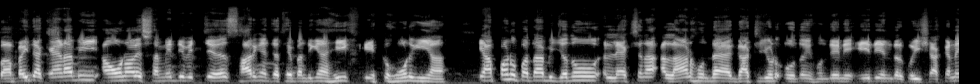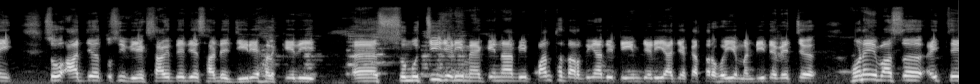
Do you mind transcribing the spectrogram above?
ਬਾਬਾ ਜੀ ਦਾ ਕਹਿਣਾ ਵੀ ਆਉਣ ਵਾਲੇ ਸਮੇਂ ਦੇ ਵਿੱਚ ਸਾਰੀਆਂ ਜਥੇਬੰਦੀਆਂ ਹੀ ਇੱਕ ਹੋਣਗੀਆਂ। ਕਿ ਆਪਾਂ ਨੂੰ ਪਤਾ ਵੀ ਜਦੋਂ ਇਲੈਕਸ਼ਨ ਦਾ ਐਲਾਨ ਹੁੰਦਾ ਹੈ ਗੱਠਜੋੜ ਉਦੋਂ ਹੀ ਹੁੰਦੇ ਨੇ ਇਹਦੇ ਅੰਦਰ ਕੋਈ ਸ਼ੱਕ ਨਹੀਂ। ਸੋ ਅੱਜ ਤੁਸੀਂ ਵੇਖ ਸਕਦੇ ਜੇ ਸਾਡੇ ਜੀਰੇ ਹਲਕੇ ਦੀ ਸਮੁੱਚੀ ਜਿਹੜੀ ਮੈਂ ਕਹਿੰਦਾ ਵੀ ਪੰਥ ਦਰਦੀਆਂ ਦੀ ਟੀਮ ਜਿਹੜੀ ਅੱਜ ਇਕੱਤਰ ਹੋਈ ਹੈ ਮੰਡੀ ਦੇ ਵਿੱਚ। ਹੁਣੇ ਬਸ ਇੱਥੇ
